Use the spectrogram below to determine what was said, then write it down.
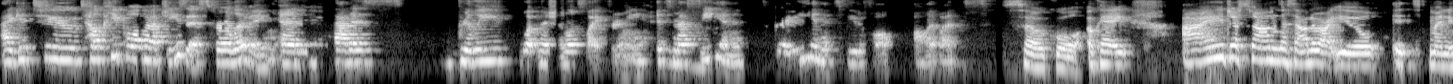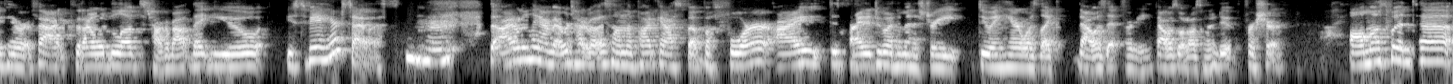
I get to tell people about Jesus for a living. And that is really what mission looks like for me. It's messy and it's gritty and it's beautiful all at once. So cool. Okay. I just found this out about you. It's my new favorite fact that I would love to talk about that you used to be a hairstylist. Mm-hmm. So I don't think I've ever talked about this on the podcast, but before I decided to go into ministry, doing hair was like, that was it for me. That was what I was going to do for sure. Almost went to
